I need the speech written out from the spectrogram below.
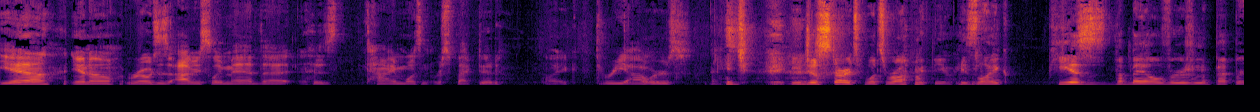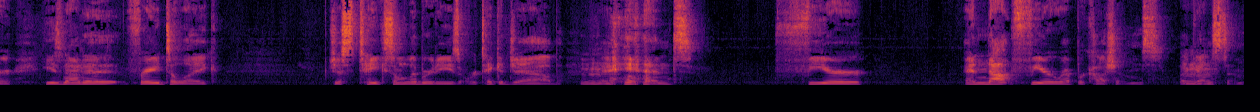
Yeah, you know, Rhodes is obviously mad that his time wasn't respected. Like three hours. He j- he just starts. What's wrong with you? He's like, he is the male version of Pepper. He's not afraid to like just take some liberties or take a jab mm-hmm. and fear and not fear repercussions mm-hmm. against him.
